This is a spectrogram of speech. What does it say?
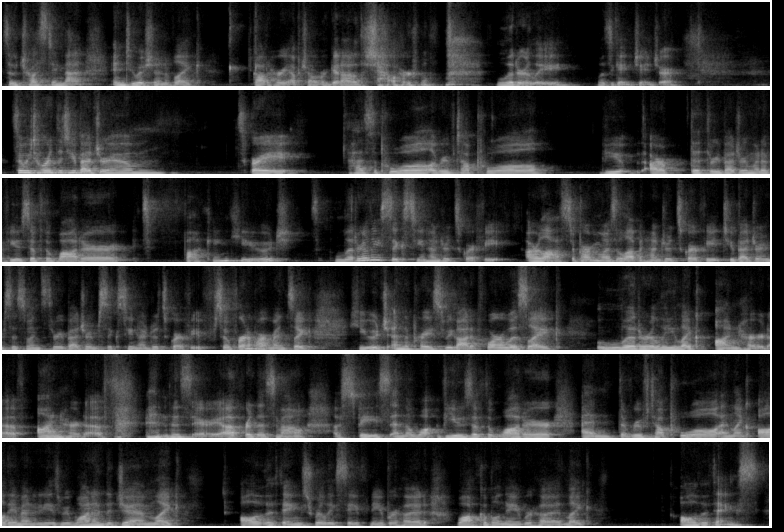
So, trusting that intuition of like, Gotta hurry up, Trevor, get out of the shower, literally was a game changer. So, we toured the two bedroom. It's great. Has the pool, a rooftop pool. View our the three bedroom would have views of the water fucking huge. It's literally 1,600 square feet. Our last apartment was 1,100 square feet, two bedrooms. This one's three bedrooms, 1,600 square feet. So for an apartment, it's like huge. And the price we got it for was like literally like unheard of, unheard of in this area for this amount of space and the wa- views of the water and the rooftop pool and like all the amenities we wanted, the gym, like all of the things, really safe neighborhood, walkable neighborhood, like all the things.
